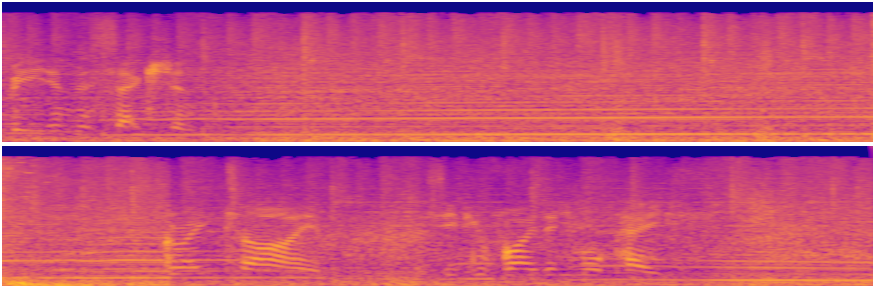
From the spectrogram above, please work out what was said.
speed in this section. Great time. Let's see if you can find any more pace.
